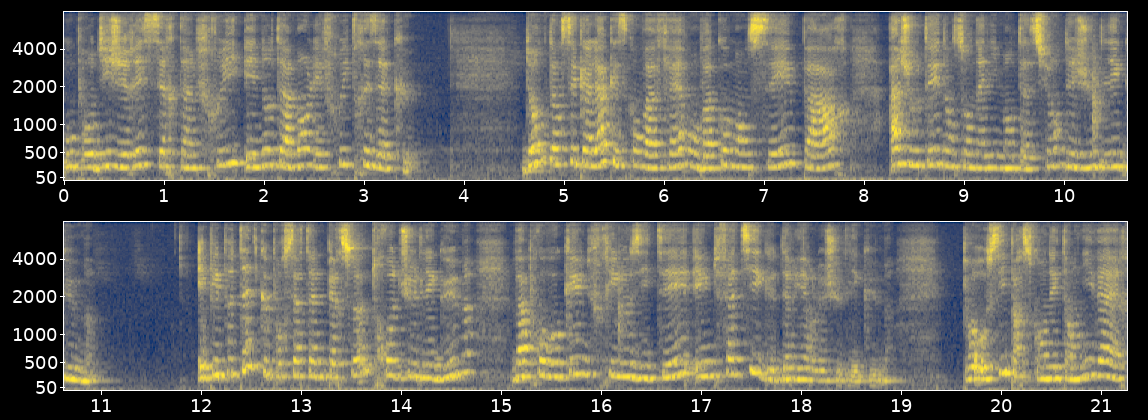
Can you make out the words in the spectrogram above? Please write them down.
ou pour digérer certains fruits et notamment les fruits très aqueux. Donc dans ces cas-là, qu'est-ce qu'on va faire? On va commencer par ajouter dans son alimentation des jus de légumes. Et puis peut-être que pour certaines personnes, trop de jus de légumes va provoquer une frilosité et une fatigue derrière le jus de légumes. Aussi parce qu'on est en hiver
